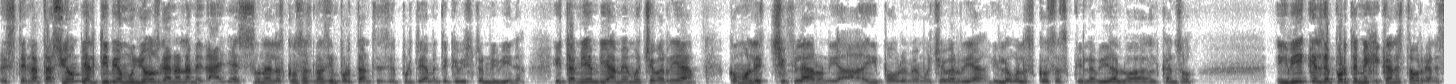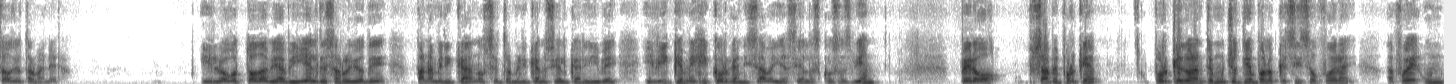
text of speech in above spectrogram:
este, natación, vi al Tibio Muñoz ganar la medalla, es una de las cosas más importantes deportivamente que he visto en mi vida. Y también vi a Memo Echeverría, cómo le chiflaron y, ay, pobre Memo Echeverría, y luego las cosas que la vida lo alcanzó. Y vi que el deporte mexicano estaba organizado de otra manera. Y luego todavía vi el desarrollo de Panamericanos, Centroamericanos y el Caribe, y vi que México organizaba y hacía las cosas bien. Pero, ¿sabe por qué? Porque durante mucho tiempo lo que se hizo fue, fue un,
